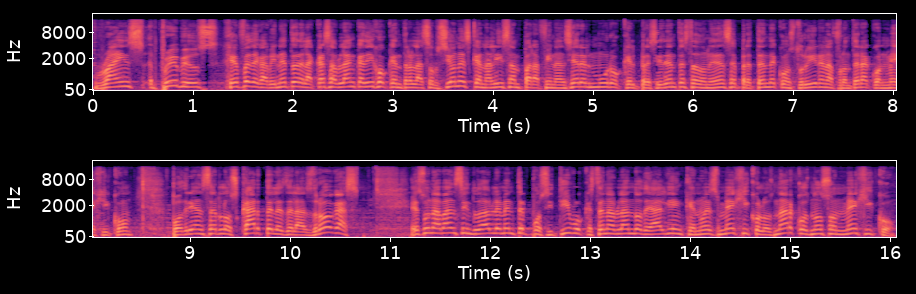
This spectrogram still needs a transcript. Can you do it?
Reince Previous, jefe de gabinete de la Casa Blanca, dijo que entre las opciones que analizan para financiar el muro que el presidente estadounidense pretende construir en la frontera con México podrían ser los cárteles de las drogas. Es un avance indudablemente positivo que estén hablando de alguien que no es México. Los narcos no son México.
